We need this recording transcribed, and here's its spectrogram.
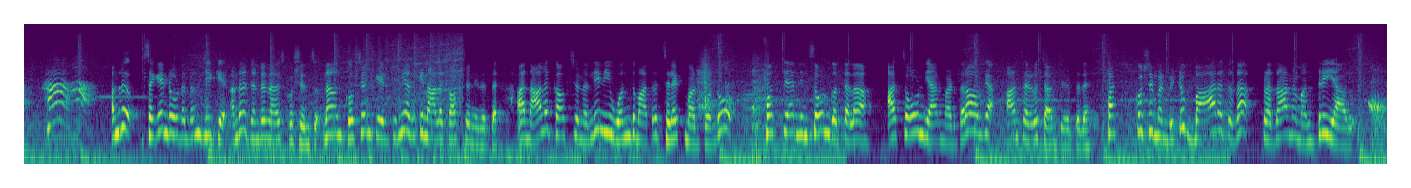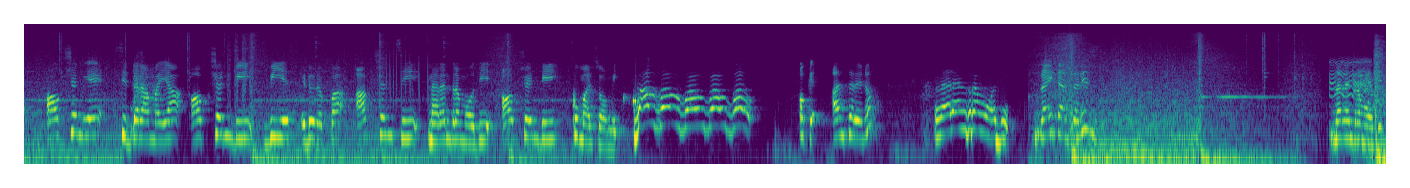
ಅಂದ್ರೆ ಸೆಕೆಂಡ್ ರೌಂಡ್ ಅಂತಂದ್ರೆ ಜಿ ಕೆ ಅಂದ್ರೆ ಜನರಲ್ ನಾಲೆಜ್ ಕ್ವಶನ್ಸ್ ನಾನು ಒಂದು ಕ್ವಶನ್ ಕೇಳ್ತೀನಿ ಅದಕ್ಕೆ ನಾಲ್ಕು ಆಪ್ಷನ್ ಇರುತ್ತೆ. ಆ ನಾಲ್ಕು ಆಪ್ಷನ್ ಅಲ್ಲಿ ನೀವು ಒಂದು ಮಾತ್ರ ಸೆಲೆಕ್ಟ್ ಮಾಡ್ಕೊಂಡು ಫಸ್ಟ್ ಯಾರು ನಿಮ್ ಸೌಂಡ್ ಗೊತ್ತಲ್ಲ ಆ ಸೌಂಡ್ ಯಾರು ಮಾಡ್ತಾರೋ ಅವ್ರಿಗೆ ಆನ್ಸರ್ ಇರೋ ಚಾನ್ಸ್ ಇರುತ್ತದೆ. ಫಸ್ಟ್ ಕ್ವಶನ್ ಬಂದ್ಬಿಟ್ಟು ಭಾರತದ ಪ್ರಧಾನ ಮಂತ್ರಿ ಯಾರು? Option A Siddaramaiah option B B S Yediyurappa option C Narendra Modi option D Kumaraswamy. Okay answer ಏನು? Narendra Modi. Right answer is Narendra Modi.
